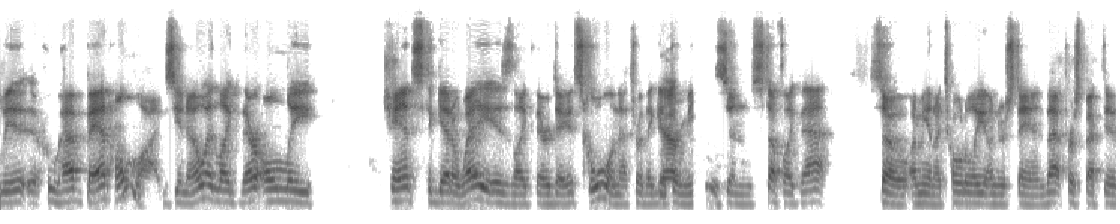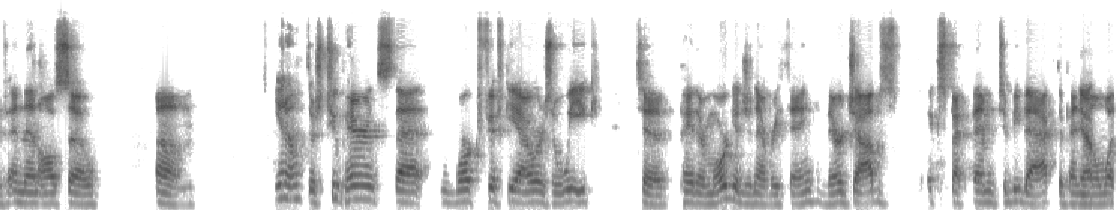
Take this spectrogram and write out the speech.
live who have bad home lives, you know, and like they're only chance to get away is like their day at school and that's where they get their meals and stuff like that. So i mean i totally understand that perspective. And then also um, you know there's two parents that work 50 hours a week to pay their mortgage and everything. Their jobs expect them to be back depending yep. on what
